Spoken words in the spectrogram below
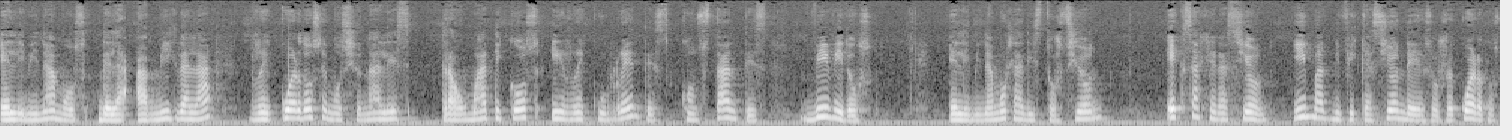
Eliminamos de la amígdala recuerdos emocionales traumáticos y recurrentes, constantes, vívidos. Eliminamos la distorsión, exageración y magnificación de esos recuerdos.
